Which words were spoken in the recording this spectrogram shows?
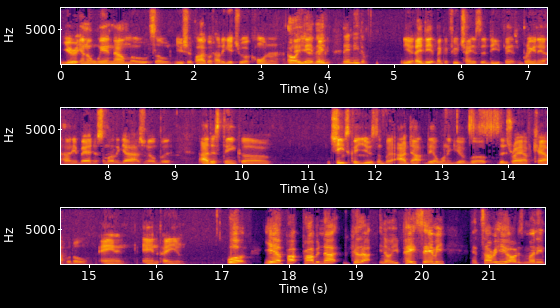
you're in a win now mode, so you should probably go try to get you a corner. Oh yeah, they make- they need them. yeah, they did make a few changes to the defense, bringing in Honey Badger and some other guys, you know. But I just think uh, Chiefs could use them, but I doubt they'll want to give up the draft capital and and pay him. Well, yeah, pro- probably not because I, you know you pay Sammy and Tyreek Hill all this money.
